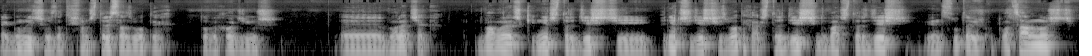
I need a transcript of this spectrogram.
jakbym liczył za 1400 zł, to wychodzi już yy, woreczek, dwa woreczki nie 40, nie 30 zł, a 42,40. Więc tutaj już opłacalność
